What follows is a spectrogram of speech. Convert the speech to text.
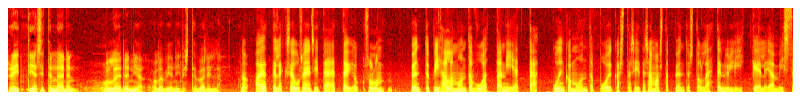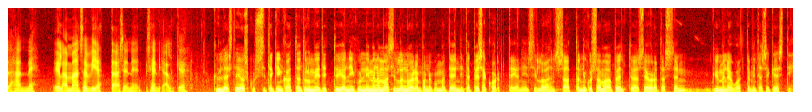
reittiä sitten näiden olleiden ja olevien ihmisten välillä. No ajatteleeko se usein sitä, että sulla on pönttö pihalla monta vuotta, niin että kuinka monta poikasta siitä samasta pöntöstä on lähtenyt liikkeelle ja missä hän ne elämäänsä viettää sen, sen jälkeen? Kyllä sitä joskus sitäkin kautta on tullut mietittyä ja niin kuin nimenomaan silloin nuorempana, kun mä tein niitä pesäkortteja, niin silloin saattoi niin kuin samaa pönttöä seurata sen kymmenen vuotta, mitä se kesti.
